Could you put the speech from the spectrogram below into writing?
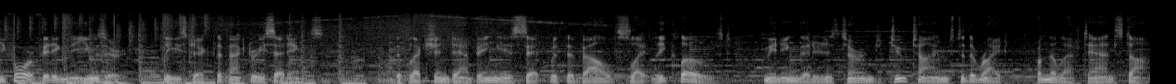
Before fitting the user, please check the factory settings. The flexion damping is set with the valve slightly closed, meaning that it is turned two times to the right from the left-hand stop.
